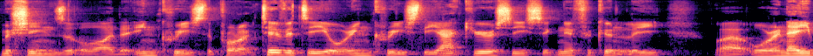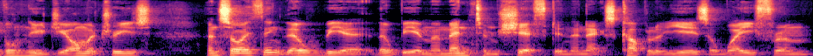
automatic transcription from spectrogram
machines that will either increase the productivity or increase the accuracy significantly uh, or enable new geometries. And so I think there will be a there'll be a momentum shift in the next couple of years away from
